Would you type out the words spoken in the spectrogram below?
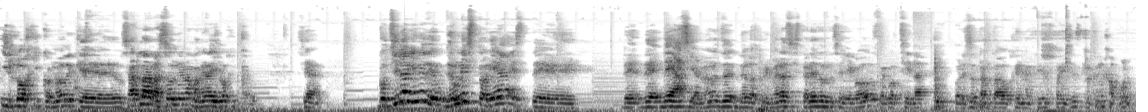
ilógico, ¿no? De que usar la razón de una manera ilógica, güey. O sea, Godzilla viene de, de una historia, este, de, de, de Asia, ¿no? Es de, de las primeras historias donde se llegó fue Godzilla. Por eso tanto auge en aquellos países, creo que en Japón.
